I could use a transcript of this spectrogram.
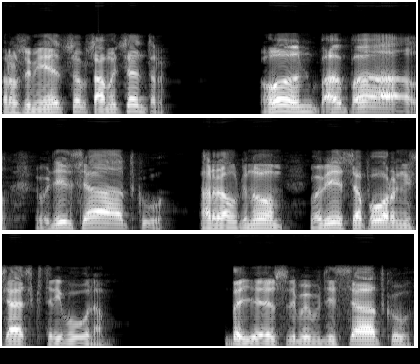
разумеется, в самый центр. «Он попал в десятку!» — орал гном, во весь опор несясь к трибунам. «Да если бы в десятку!»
